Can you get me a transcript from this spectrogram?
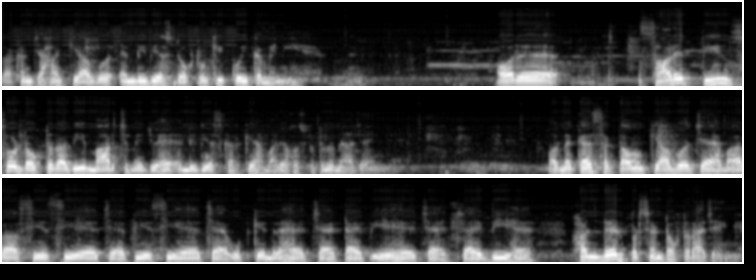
उत्तराखंड, जहाँ की अब एमबीबीएस डॉक्टरों की कोई कमी नहीं है। और साढ़े तीन सौ डॉक्टर अभी मार्च में जो है एमबीबीएस करके हमारे हॉस्पिटलों में आ जाएँगे। और मैं कह सकता हूँ कि अब चाहे हमारा सीएससी है, चाहे पी है, चाहे उप केंद्र है, चाहे टाइप ए है, चाहे चाहे बी है हंड्रेड परसेंट डॉक्टर आ जाएँगे।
